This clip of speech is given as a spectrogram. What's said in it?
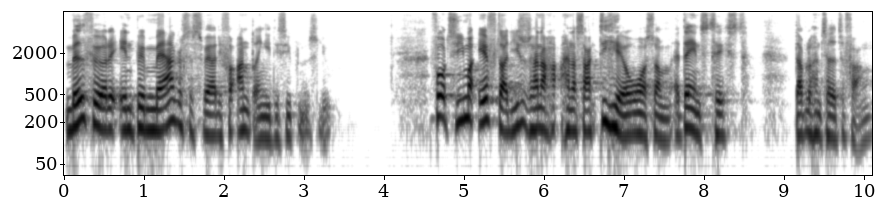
medførte en bemærkelsesværdig forandring i disciplenes liv. Få timer efter, at Jesus han har, han har sagt de her ord, som er dagens tekst, der blev han taget til fange.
